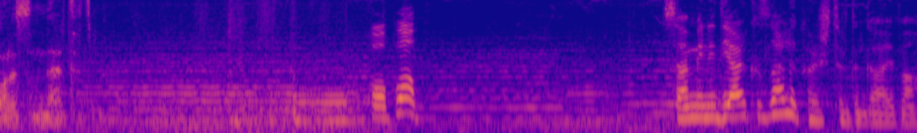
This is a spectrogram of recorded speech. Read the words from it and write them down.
Orasını dert etme. Hop hop. Sen beni diğer kızlarla karıştırdın galiba.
